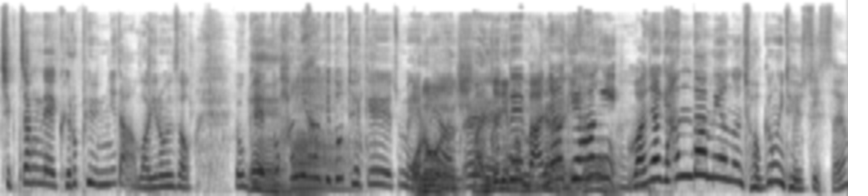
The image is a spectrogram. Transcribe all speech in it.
직장 내 괴롭힘입니다. 막 이러면서 여기에 네. 또 항의하기도 아. 되게 좀 어려워요, 애매한. 예. 완전히 근데 만약에 아니고. 항의 만약에 한다면은 적용이 될 수 있어요?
